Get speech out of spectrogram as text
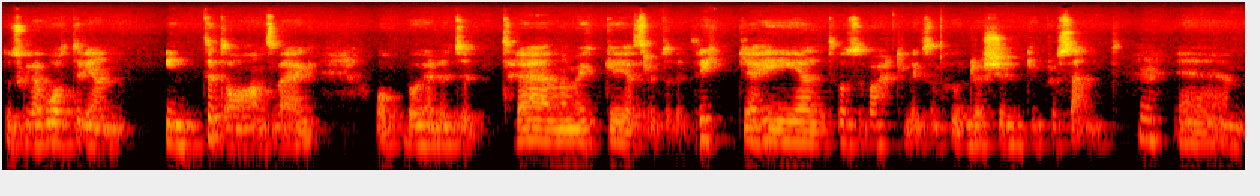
då skulle jag återigen inte ta hans väg. Och började typ träna mycket, jag slutade dricka helt och så vart det liksom 120 procent. Mm. Ehm,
